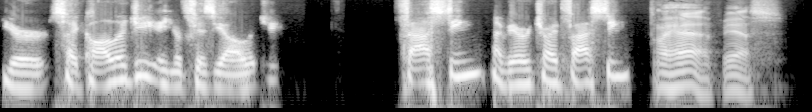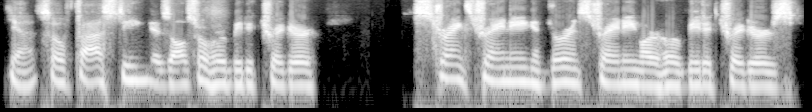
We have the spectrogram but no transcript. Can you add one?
your psychology and your physiology. Fasting. Have you ever tried fasting? I have, yes. Yeah. So fasting is also a hormetic trigger. Strength training, endurance training are hormetic triggers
